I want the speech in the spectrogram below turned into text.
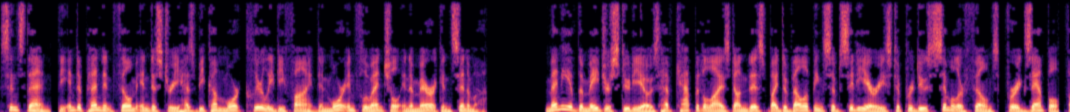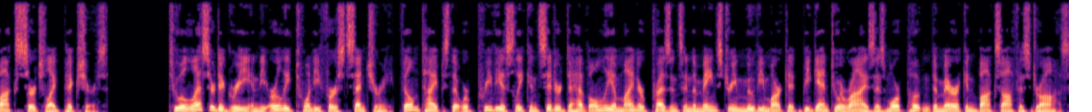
Since then, the independent film industry has become more clearly defined and more influential in American cinema. Many of the major studios have capitalized on this by developing subsidiaries to produce similar films, for example, Fox Searchlight Pictures. To a lesser degree in the early 21st century, film types that were previously considered to have only a minor presence in the mainstream movie market began to arise as more potent American box office draws.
